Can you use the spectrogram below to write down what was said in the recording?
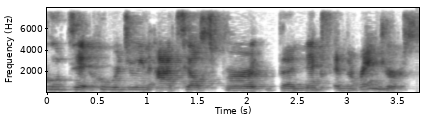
who did who were doing ad sales for the Knicks and the Rangers.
